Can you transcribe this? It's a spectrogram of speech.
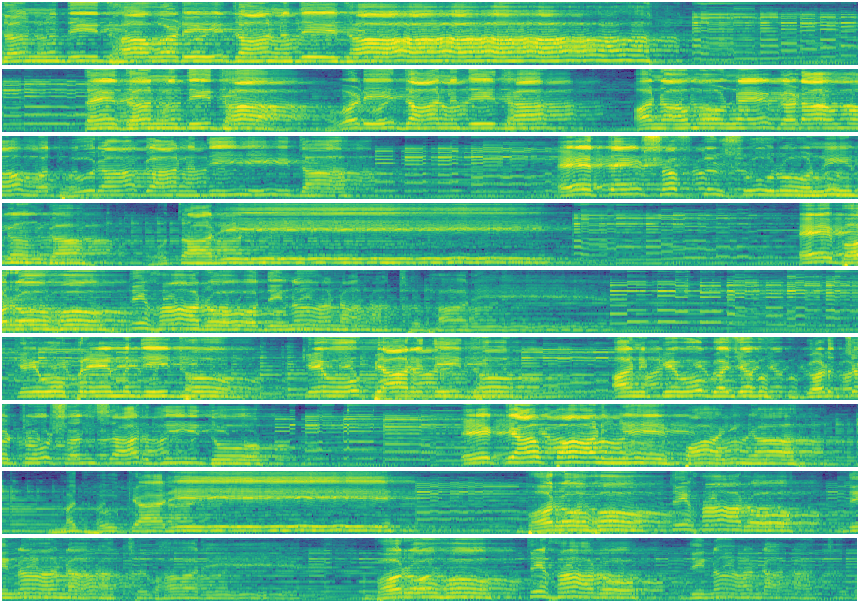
ધન દીધા વળી જાન દીધા. તે ધન દીધા વળી જાન દીધા. અન અમોને ગળામાં મધુરા ગાન દીધા. એ તે સપ્ત સુરોની ગંગા ઉતારી. એ બરોહો તિહારો દિનાનાથ ભારી. કેવો પ્રેમ દીધો, કેવો પ્યાર દીધો, અને કેવો ગજબ ગળચટો સંસાર દીધો. એ ક્યાં પાણીએ પાયા મધુ ક્યારી. ભરો હો તિહારો દિનાનાથ ભારી ભરોહો તિહારો દિનાનાથ ભારી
